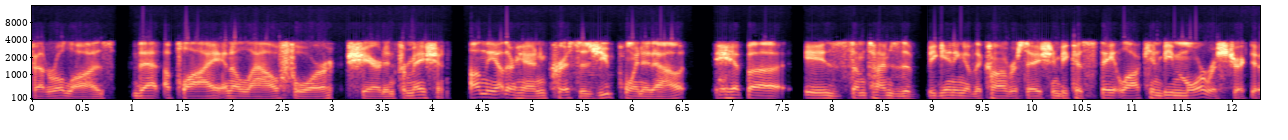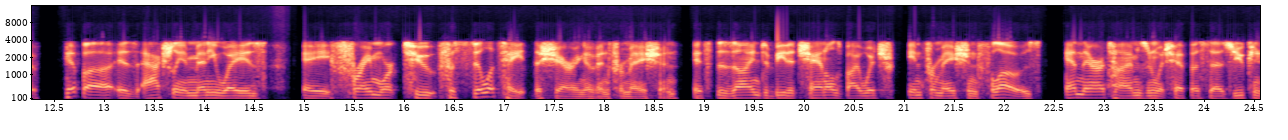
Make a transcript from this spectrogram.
federal laws that apply and allow for shared information. On the other hand, Chris, as you pointed out, HIPAA is sometimes the beginning of the conversation because state law can be more restrictive. HIPAA is actually, in many ways, a framework to facilitate the sharing of information. It's designed to be the channels by which information flows. And there are times in which HIPAA says you can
